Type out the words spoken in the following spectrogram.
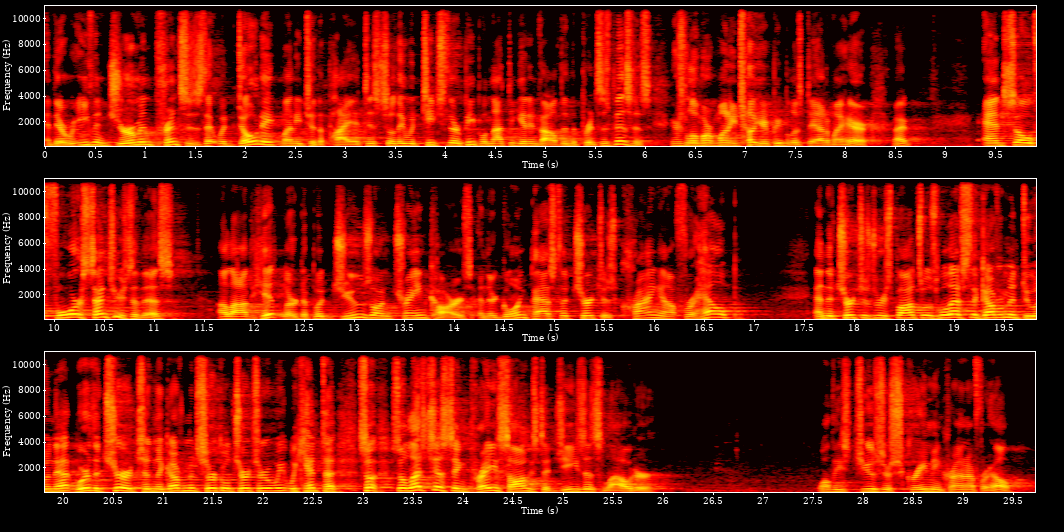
And there were even German princes that would donate money to the pietists so they would teach their people not to get involved in the prince's business. Here's a little more money, tell your people to stay out of my hair, right? And so, four centuries of this allowed Hitler to put Jews on train cars, and they're going past the churches crying out for help. And the church's response was, well, that's the government doing that. We're the church, and the government circle church, we, we can't. T- so, so let's just sing praise songs to Jesus louder. While these Jews are screaming, crying out for help.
